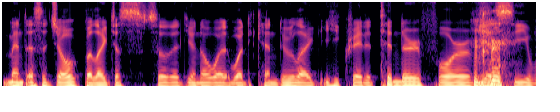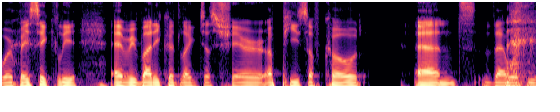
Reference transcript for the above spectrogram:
meant as a joke, but like just so that you know what what it can do. Like he created Tinder for VSC, where basically everybody could like just share a piece of code and that would be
